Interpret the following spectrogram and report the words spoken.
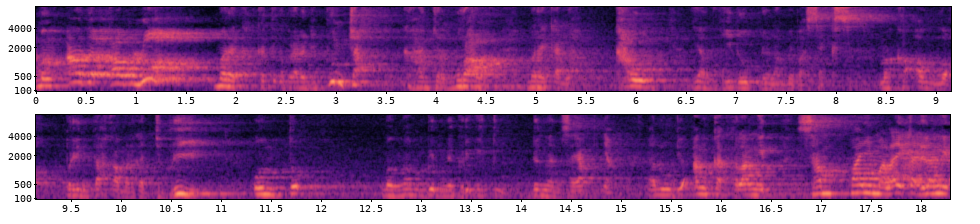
mengadab kaum Lut, mereka ketika berada di puncak kehancuran moral, mereka adalah kaum yang hidup dalam bebas seks. Maka Allah perintahkan mereka Jibril untuk mengambil negeri itu dengan sayapnya lalu diangkat ke langit sampai malaikat di langit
